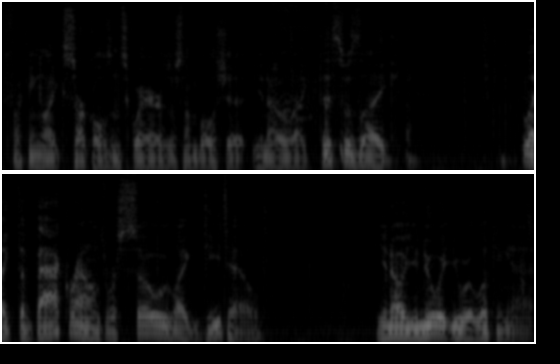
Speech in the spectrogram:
fucking like circles and squares or some bullshit. You know, like this was like like the backgrounds were so like detailed. You know, you knew what you were looking at.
